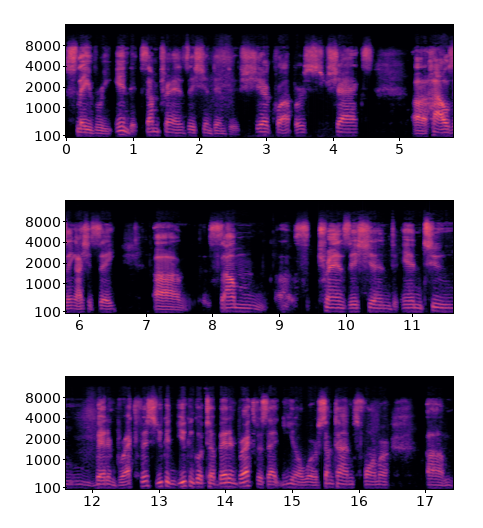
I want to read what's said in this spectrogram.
slavery ended. Some transitioned into sharecroppers, shacks, uh, housing, I should say. Um, some uh, transitioned into bed and breakfast. You can you can go to a bed and breakfast that you know were sometimes former um,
